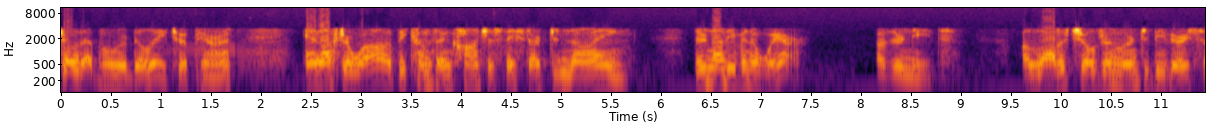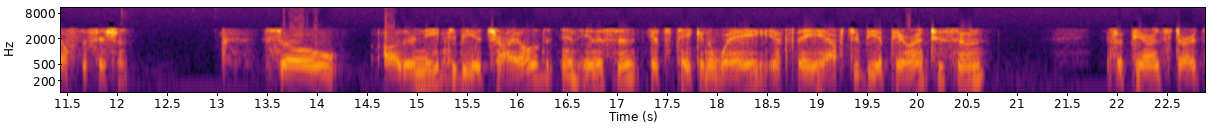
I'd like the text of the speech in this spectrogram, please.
show that vulnerability to a parent. And after a while, it becomes unconscious. They start denying. They're not even aware of their needs. A lot of children learn to be very self sufficient. So, uh, their need to be a child and innocent gets taken away if they have to be a parent too soon. If a parent starts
